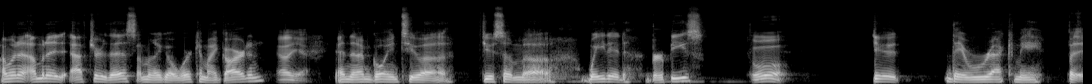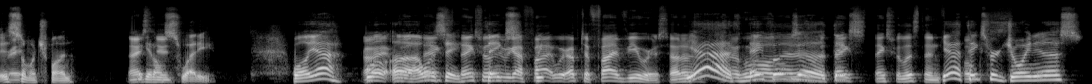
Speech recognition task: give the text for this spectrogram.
I'm gonna I'm gonna after this, I'm gonna go work in my garden Hell yeah, and then I'm going to uh do some uh weighted burpees. cool, Dude, they wreck me, but it's so much fun. I nice get all sweaty. Well, yeah. All well, right, uh, I want to say thanks for listening. We got five. We're up to five viewers. So I don't, Yeah, I don't know who hey, all folks, that is, uh, thanks, thanks- thanks for listening. Yeah, thanks for joining us.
